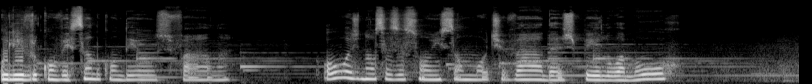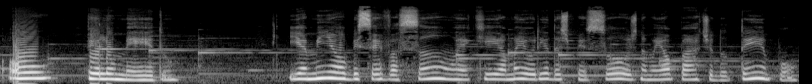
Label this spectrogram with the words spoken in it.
o livro Conversando com Deus fala. Ou as nossas ações são motivadas pelo amor ou pelo medo. E a minha observação é que a maioria das pessoas, na maior parte do tempo,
